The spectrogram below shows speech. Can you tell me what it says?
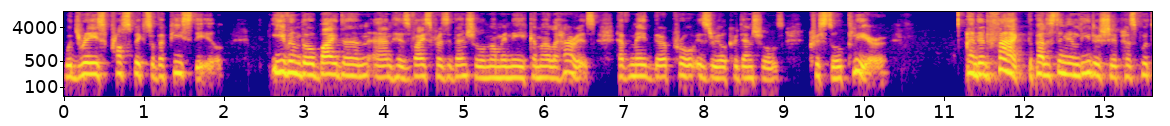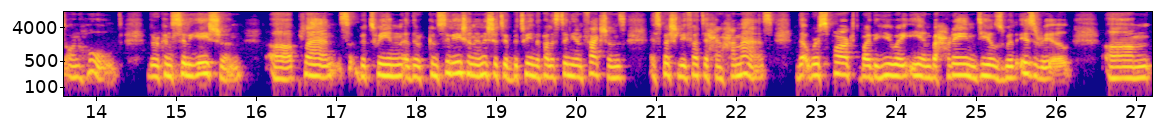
would raise prospects of a peace deal even though Biden and his vice presidential nominee Kamala Harris have made their pro Israel credentials crystal clear. And in fact, the Palestinian leadership has put on hold the reconciliation uh, plans between uh, the reconciliation initiative between the Palestinian factions, especially Fatah and Hamas, that were sparked by the UAE and Bahrain deals with Israel, um,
